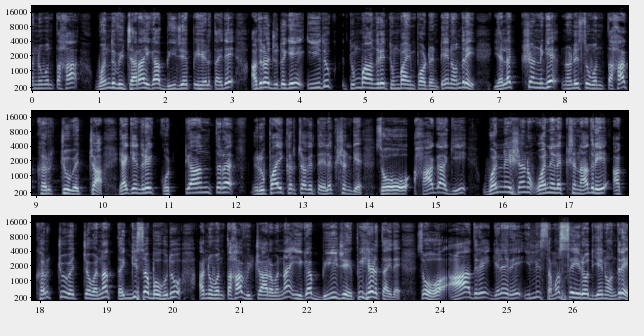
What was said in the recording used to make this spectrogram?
ಅನ್ನುವಂತಹ ಒಂದು ವಿಚಾರ ಈಗ ಬಿ ಜೆ ಪಿ ಹೇಳ್ತಾ ಇದೆ. ಅದರ ಜೊತೆಗೆ ಇದು ತುಂಬ ಅಂದರೆ ತುಂಬ ಇಂಪಾರ್ಟೆಂಟ್ ಏನು ಅಂದರೆ ಎಲೆಕ್ಷನ್ಗೆ ನಡೆಸುವಂತಹ ಖರ್ಚು ವೆಚ್ಚ. ಯಾಕೆಂದರೆ ಕೋಟ್ಯಾಂತರ ರೂಪಾಯಿ ಖರ್ಚಾಗುತ್ತೆ ಎಲೆಕ್ಷನ್ಗೆ. ಸೊ, ಹಾಗಾಗಿ ಒನ್ ನೇಷನ್, ಒನ್ ಎಲೆಕ್ಷನ್ ಆದರೆ ಆ ಖರ್ಚು ವೆಚ್ಚವನ್ನು ತಗ್ಗಿಸಬಹುದು ಅನ್ನುವಂತಹ ವಿಚಾರವನ್ನು ಈಗ ಬಿ ಜೆ ಪಿ ಹೇಳ್ತಾ ಇದೆ. ಸೊ, ಆದರೆ ಗೆಳೆಯರೆ, ಇಲ್ಲಿ ಸಮಸ್ಯೆ ಇರೋದು ಏನು ಅಂದರೆ,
